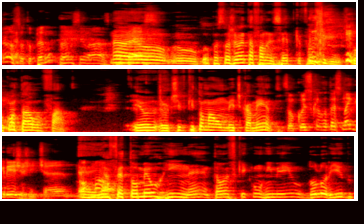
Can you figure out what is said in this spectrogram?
Não, só estou perguntando, sei lá. Não, eu, o, o pastor Giovanni está falando isso aí porque foi o seguinte: vou contar o fato. Eu, eu tive que tomar um medicamento. São coisas que acontecem na igreja, gente. É normal. É, e afetou meu rim, né? Então eu fiquei com o rim meio dolorido.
